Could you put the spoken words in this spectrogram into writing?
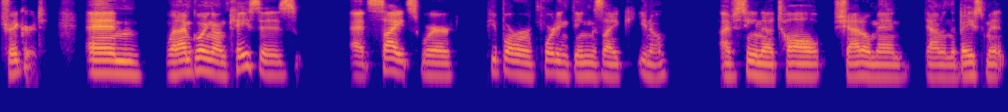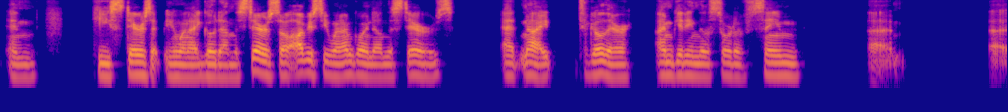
triggered and when i'm going on cases at sites where people are reporting things like you know i've seen a tall shadow man down in the basement and he stares at me when i go down the stairs so obviously when i'm going down the stairs at night to go there i'm getting those sort of same um, uh,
